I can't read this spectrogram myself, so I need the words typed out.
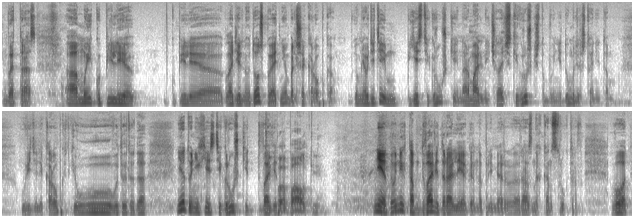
в этот раз. А, Мы купили, купили э, гладильную доску, и от нее большая коробка. У меня у детей есть игрушки, нормальные человеческие игрушки, чтобы вы не думали, что они там увидели коробку такие, о, вот это да. Нет, у них есть игрушки, два Типа вида. палки. Нет, у них там два ведра Лего, например, разных конструкторов. Вот.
